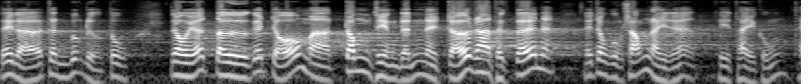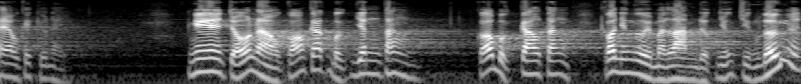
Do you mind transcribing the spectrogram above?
đây là ở trên bước đường tu. Rồi ở từ cái chỗ mà trong thiền định này trở ra thực tế đó, để trong cuộc sống này đó, thì thầy cũng theo cái kiểu này. Nghe chỗ nào có các bậc danh tăng có bậc cao tăng có những người mà làm được những chuyện lớn ấy,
